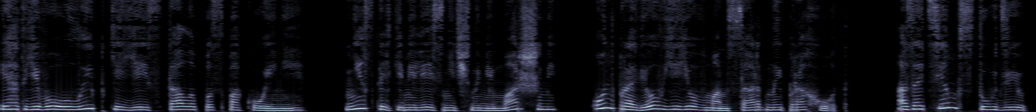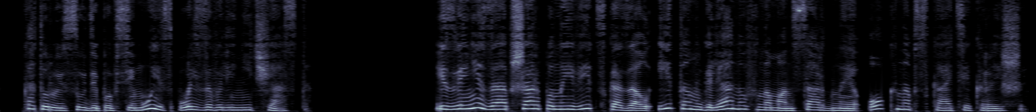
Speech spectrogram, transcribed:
И от его улыбки ей стало поспокойнее. Несколькими лестничными маршами он провел ее в мансардный проход, а затем в студию, которую, судя по всему, использовали нечасто. «Извини за обшарпанный вид», — сказал Итан, глянув на мансардные окна в скате крыши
